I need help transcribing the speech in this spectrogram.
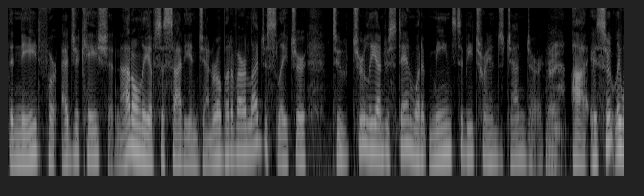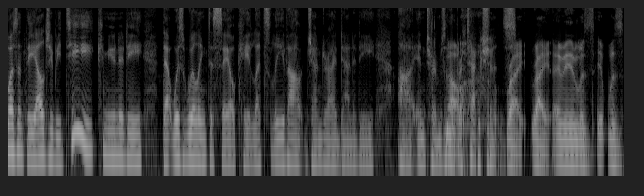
the need for education, not only of society in general, but of our legislature to truly understand what it means to be transgender. Right. Uh, it certainly wasn't the LGBT community that was willing to say, okay, let's leave out gender identity uh, in terms of no. the protections. right, right. I mean, it was it was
